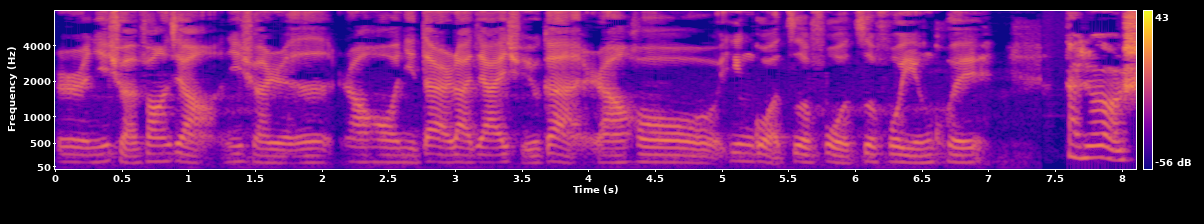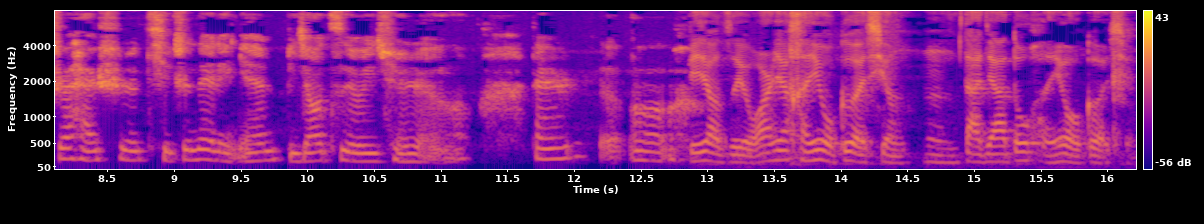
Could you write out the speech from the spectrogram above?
就是你选方向，你选人，然后你带着大家一起去干，然后因果自负，自负盈亏。大学老师还是体制内里面比较自由一群人了。但是，嗯，比较自由，而且很有个性。嗯，大家都很有个性。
